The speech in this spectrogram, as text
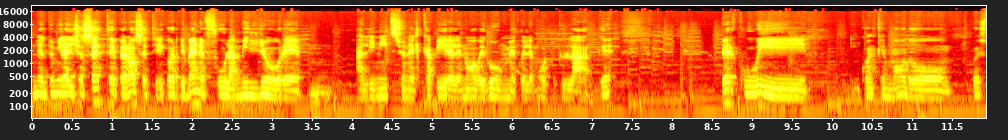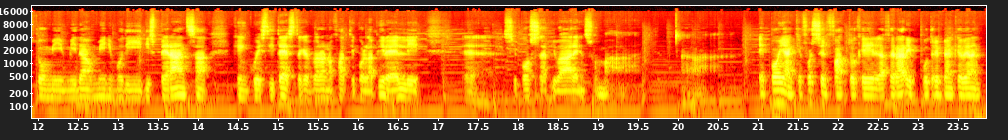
nel 2017 però se ti ricordi bene fu la migliore mh, all'inizio nel capire le nuove gomme, quelle molto più larghe, per cui in qualche modo questo mi, mi dà un minimo di, di, speranza che in questi test che verranno fatti con la Pirelli eh, si possa arrivare insomma a... e poi anche forse il fatto che la Ferrari potrebbe anche aver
